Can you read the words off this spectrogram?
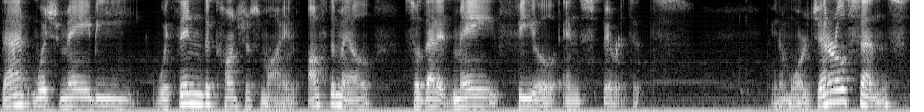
that which may be within the conscious mind of the male so that it may feel inspirited. In a more general sense,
